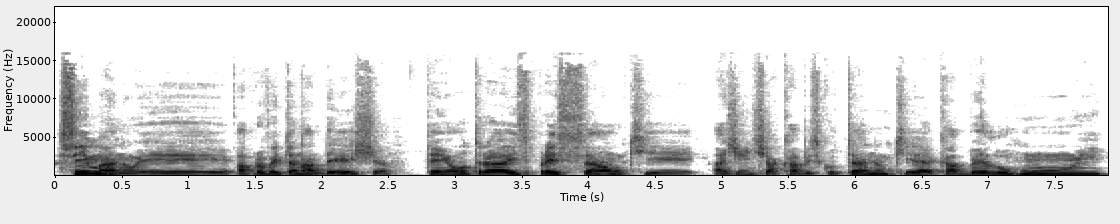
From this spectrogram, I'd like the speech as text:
Sim, mano, e aproveitando a deixa, tem outra expressão que a gente acaba escutando que é cabelo ruim,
